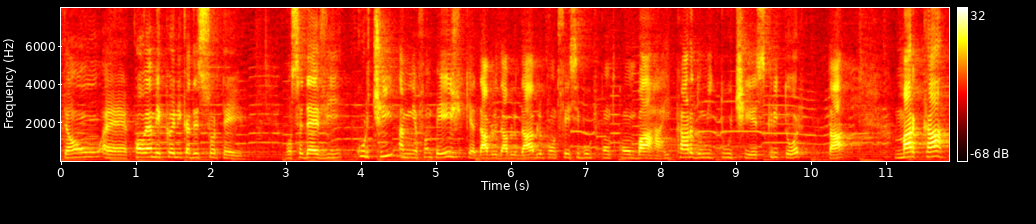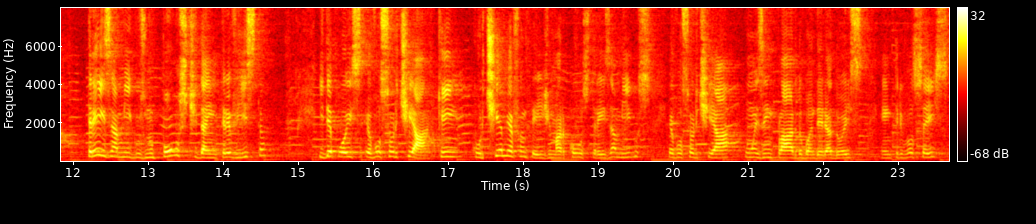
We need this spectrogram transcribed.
Então, é, qual é a mecânica desse sorteio? Você deve curtir a minha fanpage, que é www.facebook.com.br Ricardo Mitucci Escritor, tá? Marcar três amigos no post da entrevista e depois eu vou sortear. Quem curtir a minha fanpage e marcou os três amigos, eu vou sortear um exemplar do Bandeira 2 entre vocês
